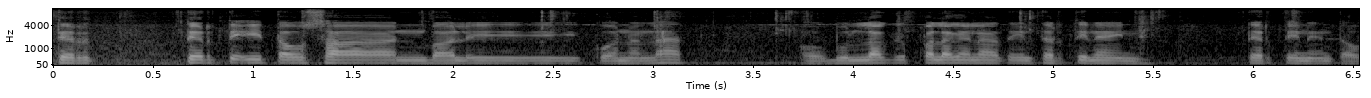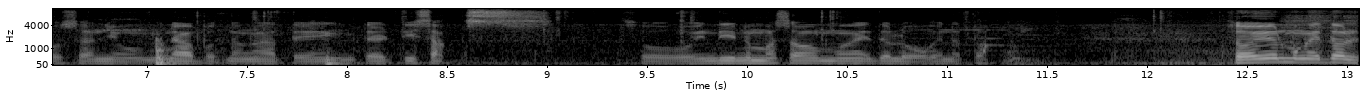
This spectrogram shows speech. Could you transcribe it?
38,000 bali kuha ng lahat. O bulagi palagay natin 39. 39,000 yung inabot ng ating 30 sacks. So hindi na masama mga idol, okay na to. So yun mga idol,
